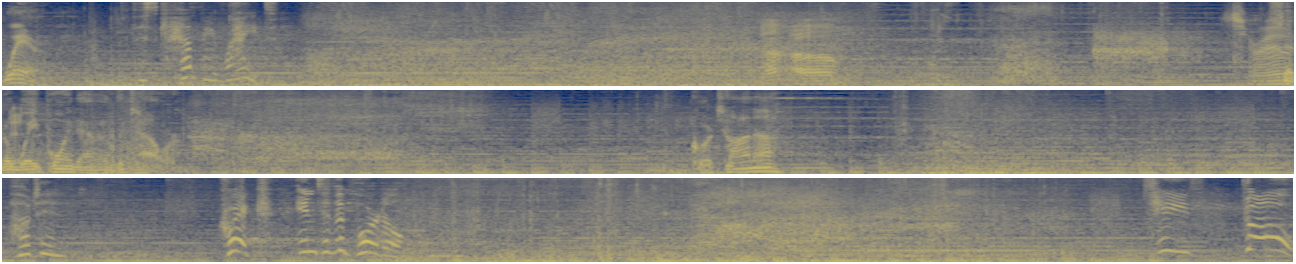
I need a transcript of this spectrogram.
where? This can't be right. Uh-oh. Surrounded. Set a waypoint out of the tower. Cortana? How did... Quick! Into the portal! Chief, go!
